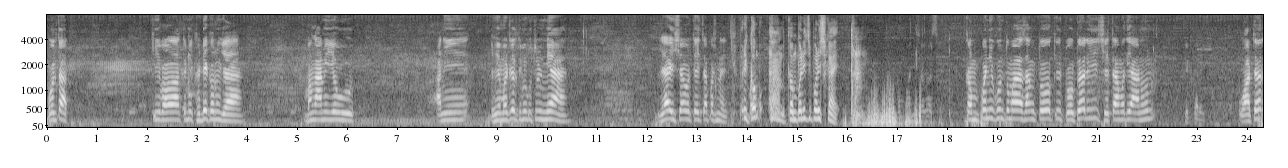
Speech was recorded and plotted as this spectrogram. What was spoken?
बोलतात की बाबा तुम्ही खड्डे करून घ्या मग आम्ही येऊ आणि हे मटेरियल तुम्ही उचलून न्या. या हिशावर त्याचा प्रश्न आहे. कंप कंपनीची पॉलिसी काय? कंपनीकडून तुम्हाला सांगतो की टोटली शेतामध्ये आणून वॉटर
